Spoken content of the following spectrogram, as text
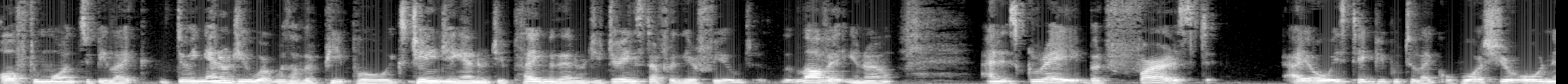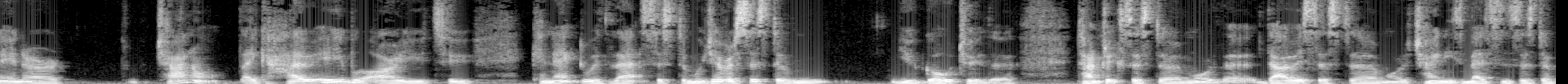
often want to be like doing energy work with other people, exchanging energy, playing with energy, doing stuff with their field. Love it, you know. And it's great. But first, I always take people to like, what's your own inner channel? Like, how mm-hmm. able are you to connect with that system, whichever system you go to, the tantric system or the Taoist system or the Chinese medicine system?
